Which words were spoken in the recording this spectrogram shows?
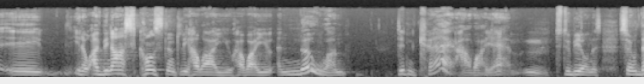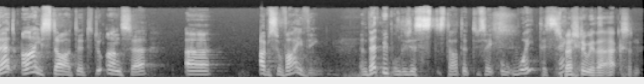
uh, you know, I've been asked constantly, "How are you? How are you?" and no one didn't care how I am, t- to be honest. So that I started to answer, uh, "I'm surviving," and that people just started to say, "Wait a second. Especially with that accent.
